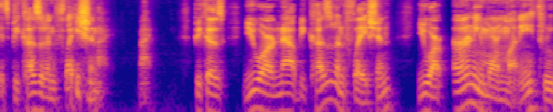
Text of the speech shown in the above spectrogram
It's because of inflation. right, right. because you are now because of inflation you are earning more money through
